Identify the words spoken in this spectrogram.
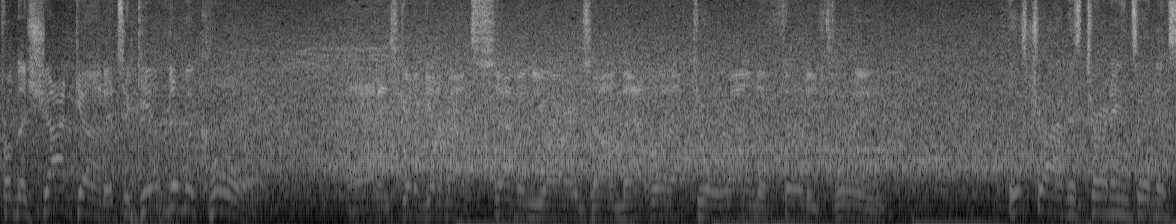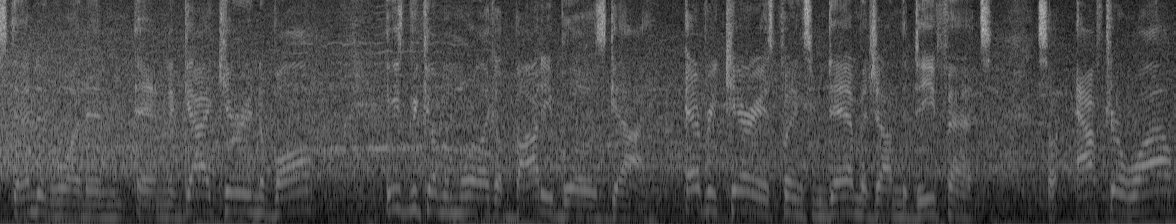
From the shotgun, it's a give to McCoy. And he's going to get about seven yards on that one up to around the 33. This drive is turning into an extended one, and, and the guy carrying the ball, he's becoming more like a body blows guy. Every carry is putting some damage on the defense. So after a while,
